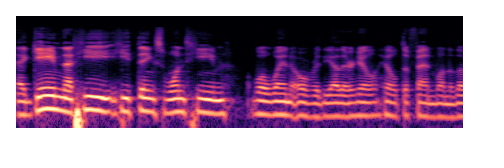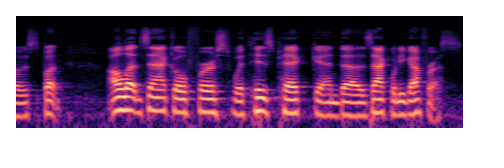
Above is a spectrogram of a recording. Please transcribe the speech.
a game that he he thinks one team will win over the other. He'll he'll defend one of those. But I'll let Zach go first with his pick. And uh, Zach, what do you got for us?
